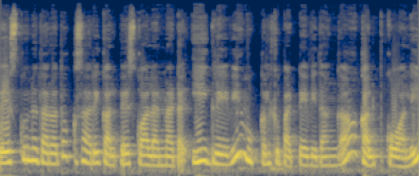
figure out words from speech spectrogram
వేసుకున్న తర్వాత ఒకసారి కలిపేసుకోవాలన్నమాట. ఈ గ్రేవీ ముక్కలకి పట్టే విధంగా కలుపుకోవాలి.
